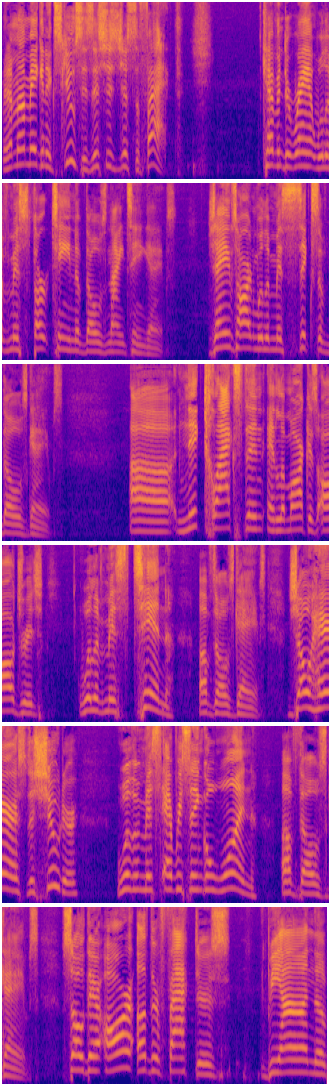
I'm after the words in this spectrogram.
and I'm not making excuses. This is just a fact. Kevin Durant will have missed 13 of those 19 games. James Harden will have missed six of those games. Uh, Nick Claxton and Lamarcus Aldridge will have missed 10 of those games. Joe Harris, the shooter, will have missed every single one of those games. So there are other factors beyond the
